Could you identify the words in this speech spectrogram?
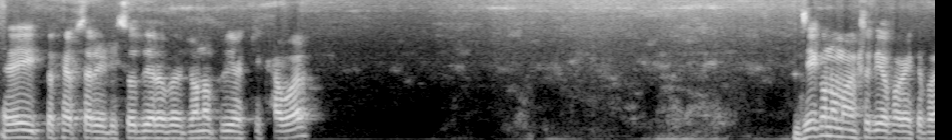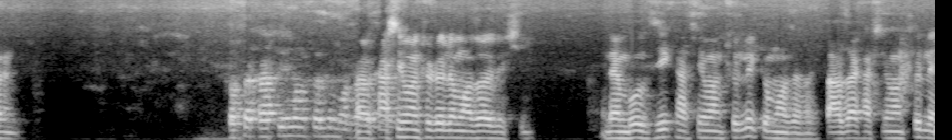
এই তো খেপসা রেডি সৌদি আরবের জনপ্রিয় একটি খাবার। যে কোনো মাংস দিয়ে পাকাইতে পারেন। খাসির মাংস হলে মজা হয়। মাংসটা হলে মজা হয় বেশি। এটা আমি বলছি খাসির মাংস হলে একটু মজা হয়। তাজা খাসির মাংস হলে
